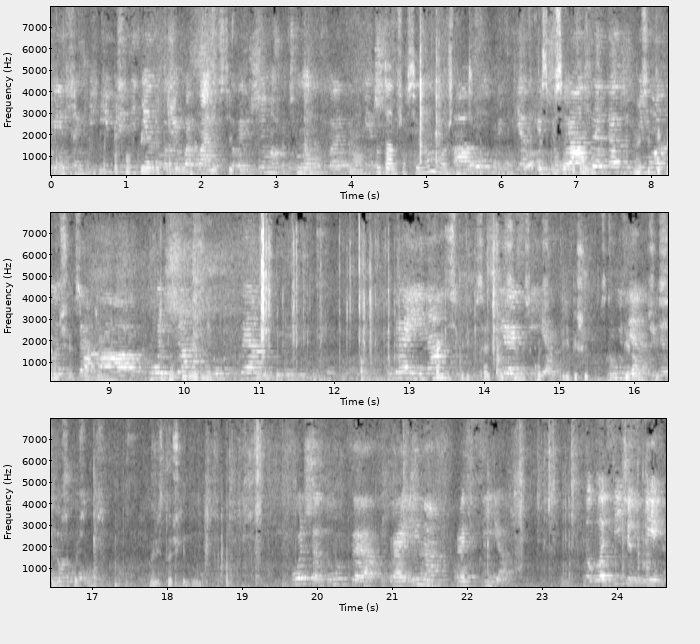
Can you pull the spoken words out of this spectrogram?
признаки и президентского, и парламентского режима, почему Ну. называется Ну. Ну, смешанным. там же все равно можно. А, полупрезидентский режим. Ну, Франция потом. также Ну, если ты, короче, относится, смотри. а, Польша, Украина, Как здесь переписать Россия. косинус? Перепиши просто например, численность тоже косинус. Ну, листочки один. Польша, Турция, Украина, Россия. Но классический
